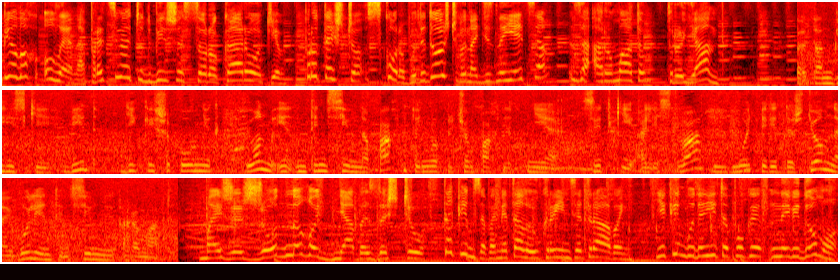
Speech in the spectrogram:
Біолог Олена працює тут більше 40 років. Про те, що скоро буде дощ, вона дізнається за ароматом троянд. Это английский вид, дикий шиповник, и он и- интенсивно пахнет, у него причем пахнет не цветки, а листва. Вот перед дождем наиболее интенсивный аромат. Майже жодного дня без дощу. Таким запам'ятали українці травень. Яким буде літо, поки невідомо.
